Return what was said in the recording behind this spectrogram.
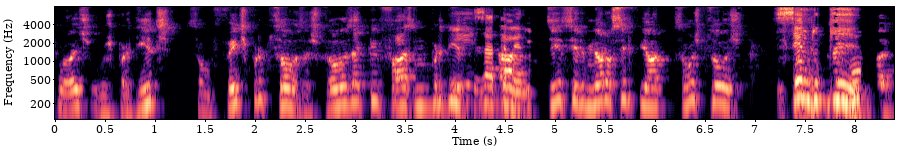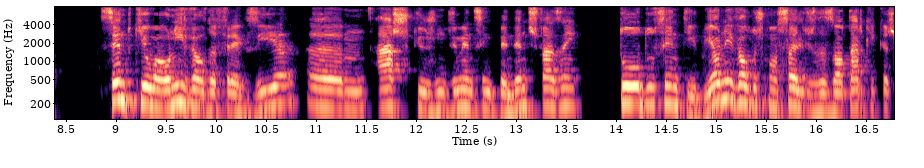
Pois, os partidos são feitos por pessoas. As pessoas é que fazem o partido. Exatamente. Ah, ser melhor ou ser pior. São as pessoas. Sendo que, sendo que eu, ao nível da freguesia, hum, acho que os movimentos independentes fazem todo o sentido. E ao nível dos conselhos das autárquicas,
